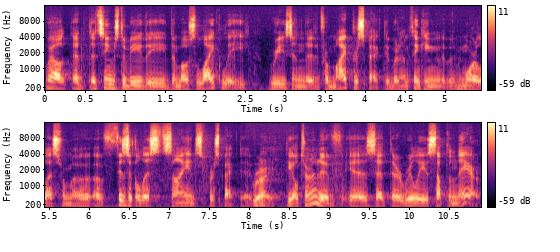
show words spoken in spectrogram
Well, that, that seems to be the, the most likely reason that from my perspective, but I'm thinking more or less from a, a physicalist science perspective. Right. The alternative is that there really is something there.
